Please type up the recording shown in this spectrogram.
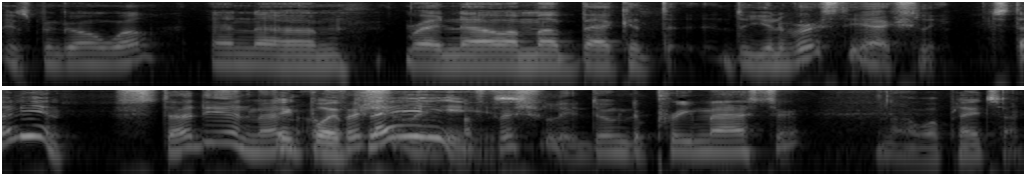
It's been going well. And um, right now I'm uh, back at the university actually Studying. studying, man. Big boy officially, plays. officially doing the pre-master. Oh, well played, son.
